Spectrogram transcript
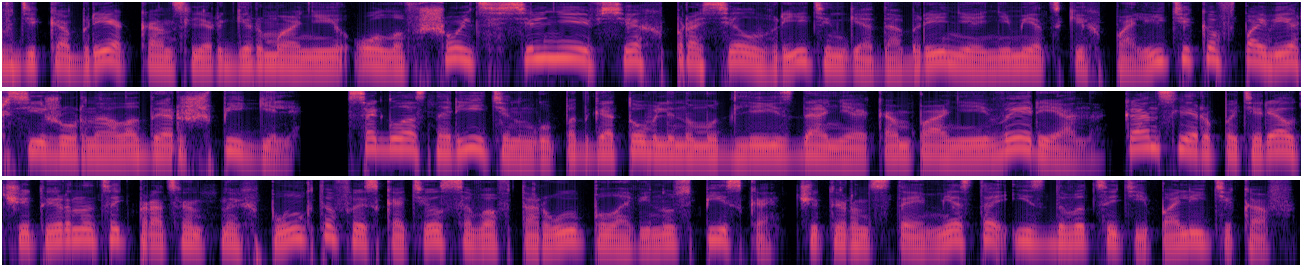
В декабре канцлер Германии Олаф Шольц сильнее всех просел в рейтинге одобрения немецких политиков по версии журнала Der Spiegel. Согласно рейтингу, подготовленному для издания компанией Verian, канцлер потерял 14 процентных пунктов и скатился во вторую половину списка, 14 место из 20 политиков.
